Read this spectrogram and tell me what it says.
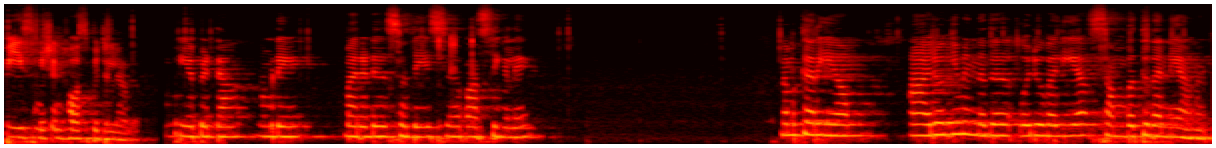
പീസ് മിഷൻ ഹോസ്പിറ്റലാണ് പ്രിയപ്പെട്ട നമ്മുടെ മരട് സ്വദേശവാസികളെ നമുക്കറിയാം ആരോഗ്യം എന്നത് ഒരു വലിയ സമ്പത്ത് തന്നെയാണ്.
